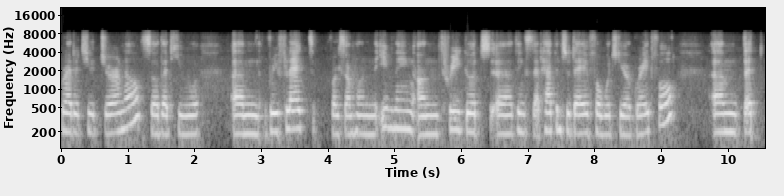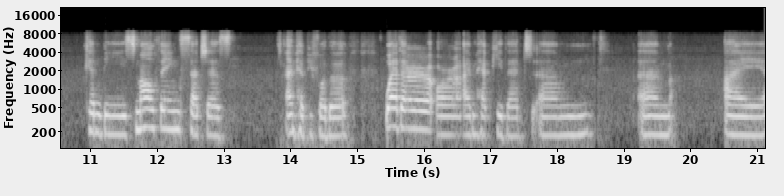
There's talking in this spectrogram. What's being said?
gratitude journal, so that you um, reflect, for example, in the evening on three good uh, things that happened today for which you are grateful. Um, that can be small things such as I'm happy for the weather, or I'm happy that um, um, I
